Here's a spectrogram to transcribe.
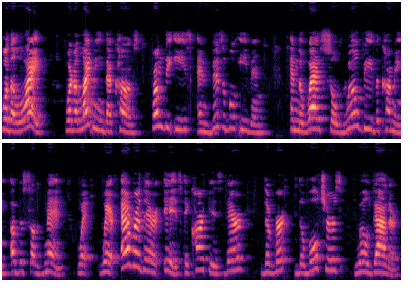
For the light, for the lightning that comes from the east and visible even in the west, so will be the coming of the Son of Man. Wherever there is a carcass, there the, the vultures will gather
